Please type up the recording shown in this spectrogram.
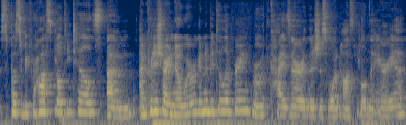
supposed to be for hospital details. Um, I'm pretty sure I know where we're going to be delivering. We're with Kaiser, and there's just one hospital in the area.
